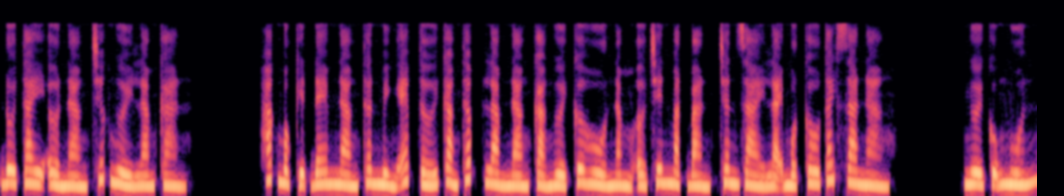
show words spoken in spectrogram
đôi tay ở nàng trước người làm càn. Hắc Mộc Kiệt đem nàng thân mình ép tới càng thấp làm nàng cả người cơ hồ nằm ở trên mặt bàn, chân dài lại một câu tách ra nàng. Người cũng muốn,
